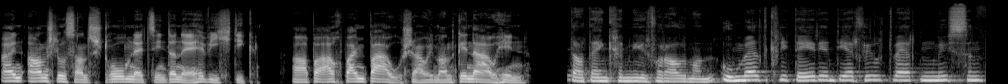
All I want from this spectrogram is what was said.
ein Anschluss ans Stromnetz in der Nähe wichtig aber auch beim Bau schaue man genau hin. Da denken wir vor allem an Umweltkriterien, die erfüllt werden müssen,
